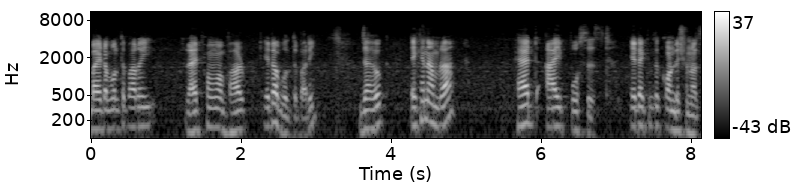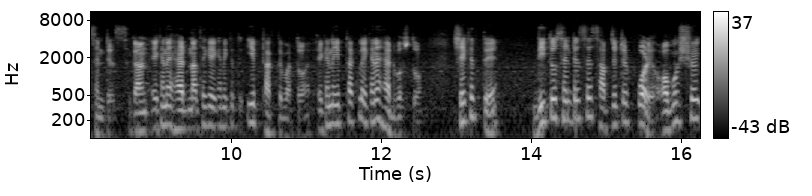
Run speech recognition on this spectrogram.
বা এটা বলতে পারি রাইট ফর্ম অফ ভার্ব এটাও বলতে পারি। যাই হোক, এখানে আমরা হ্যাড আই পোসেসড এটা কিন্তু কন্ডিশনাল সেন্টেন্স কারণ এখানে হ্যাড না থেকে এখানে কিন্তু ইফ থাকতে পারতো। এখানে ইফ থাকলে এখানে হ্যাড বসতো। সেক্ষেত্রে দ্বিতীয় সেন্টেন্সের সাবজেক্টের পরে অবশ্যই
